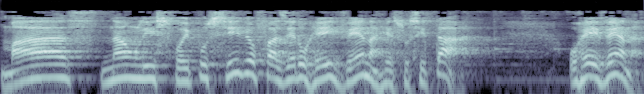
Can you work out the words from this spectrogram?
mas não lhes foi possível fazer o rei Vena ressuscitar. O rei Vena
